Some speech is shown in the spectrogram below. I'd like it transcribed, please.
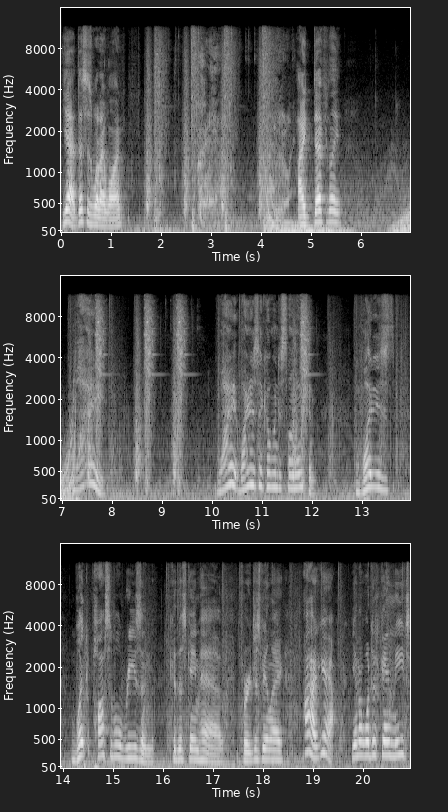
Yeah, this is what I want. I definitely... Why? Why why does it go into slow motion? What is what possible reason could this game have for just being like, ah yeah, you know what this game needs?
